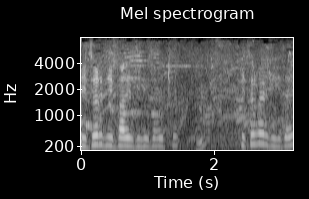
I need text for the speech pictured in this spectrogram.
ভিতরে দিয়ে বাড়ির দিকে যাই একটু। ভিতর বাড়ির দিকে যাই।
